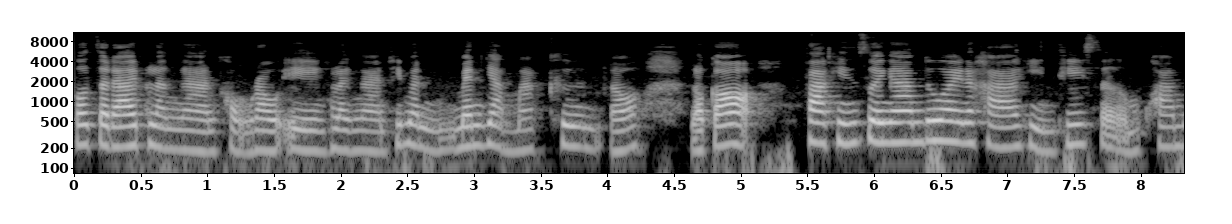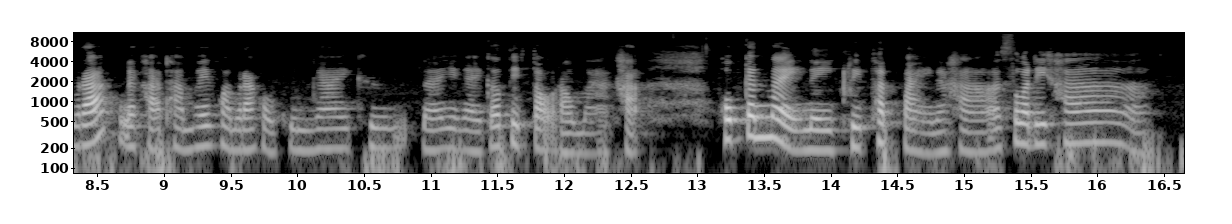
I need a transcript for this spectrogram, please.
ก็จะได้พลังงานของเราเอง พลังงานที่มันแม่นยำมากขึ้นเนาะแล้วก็ฝากหินสวยงามด้วยนะคะ หินที่เสริมความรักนะคะทำให้ความรักของคุณง่ายขึ้นนะยังไงก็ติดต่อเรามาค่ะ พบกันใหม่ในคลิปถัดไปนะคะ สวัสดีค่ะ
